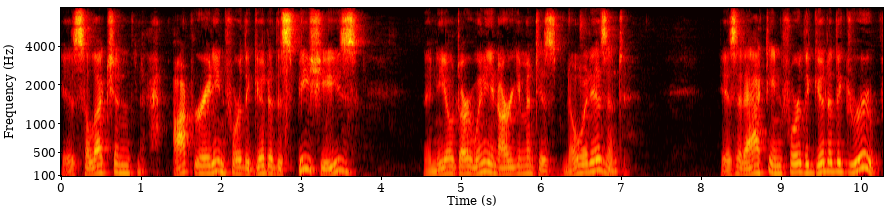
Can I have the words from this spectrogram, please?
Is selection operating for the good of the species? The neo-Darwinian argument is no, it isn't. Is it acting for the good of the group?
